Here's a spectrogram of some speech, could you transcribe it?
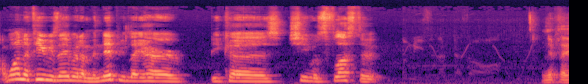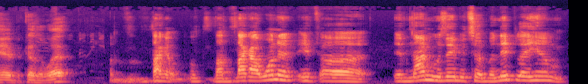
I wonder if he was able to manipulate her because she was flustered. Manipulate her because of what? Like, like I wonder if uh if Nami was able to manipulate him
